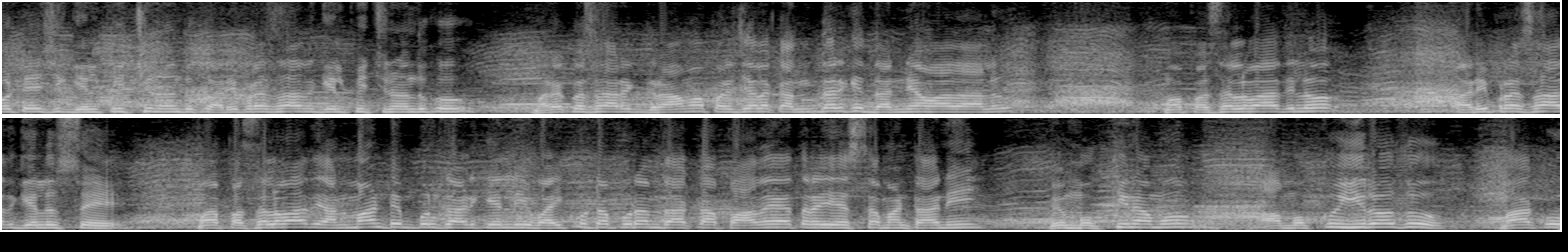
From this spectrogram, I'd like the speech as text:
ఓటేసి గెలిపించినందుకు హరిప్రసాద్ గెలిపించినందుకు మరొకసారి గ్రామ ప్రజలకు అందరికీ ధన్యవాదాలు. మా పసల్వాదిలో హరిప్రసాద్ గెలిస్తే మా పసల్వాది హనుమాన్ టెంపుల్ కాడికి వెళ్ళి వైకుంఠపురం దాకా పాదయాత్ర చేస్తామంట అని మేము మొక్కినాము. ఆ మొక్కు ఈరోజు మాకు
